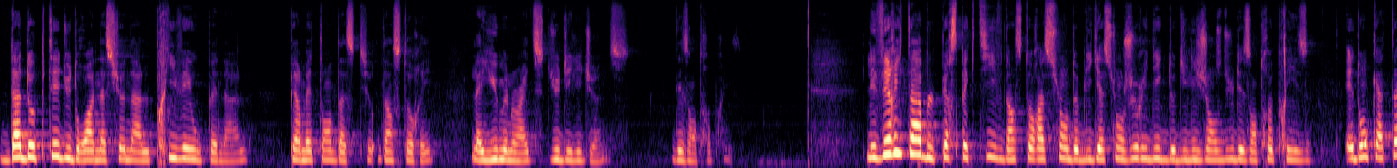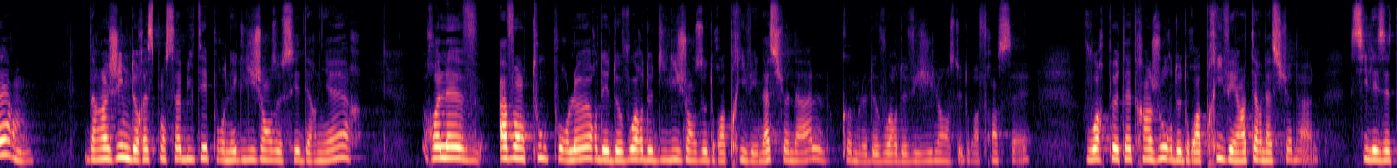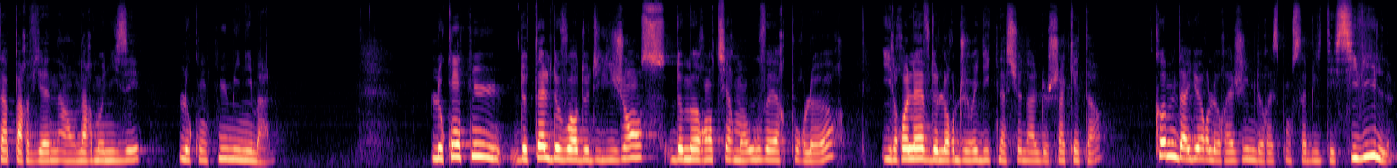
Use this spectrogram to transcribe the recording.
d'adopter du droit national privé ou pénal permettant d'instaurer la Human Rights Due Diligence des entreprises. Les véritables perspectives d'instauration d'obligations juridiques de diligence due des entreprises et donc à terme d'un régime de responsabilité pour négligence de ces dernières relèvent avant tout pour l'heure des devoirs de diligence de droit privé national, comme le devoir de vigilance du droit français, voire peut-être un jour de droit privé international, si les États parviennent à en harmoniser le contenu minimal. Le contenu de tels devoirs de diligence demeure entièrement ouvert pour l'heure. Il relève de l'ordre juridique national de chaque État, comme d'ailleurs le régime de responsabilité civile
